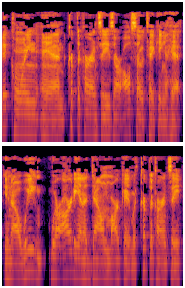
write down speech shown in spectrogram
Bitcoin and cryptocurrencies are also taking a hit. You know, we, we're already in a down market with cryptocurrency.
